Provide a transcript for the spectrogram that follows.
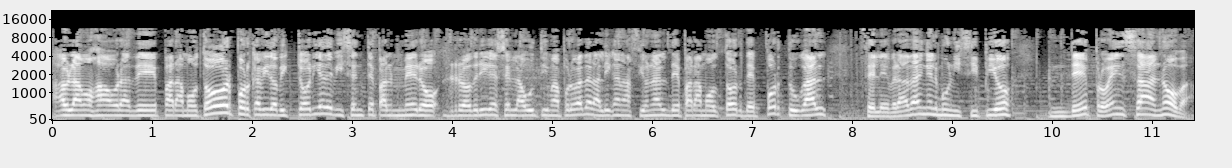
Hablamos ahora de paramotor porque ha habido victoria de Vicente Palmero Rodríguez en la última prueba de la Liga Nacional de Paramotor de Portugal celebrada en el municipio de Proenza Nova.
